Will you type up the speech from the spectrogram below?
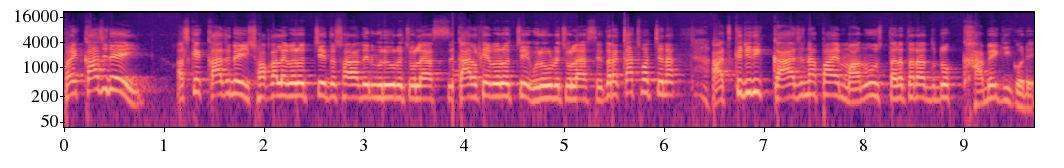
ভাই, কাজ নেই। আজকে কাজ নেই। সকালে বেরোচ্ছে, তো সারাদিন ঘুরে ঘুরে চলে আসছে। কালকে বেরোচ্ছে, ঘুরে ঘুরে চলে আসছে। তারা কাজ পাচ্ছে না। আজকে যদি কাজ না পায় মানুষ, তাহলে তারা দুটো খাবে কি করে?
